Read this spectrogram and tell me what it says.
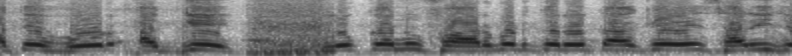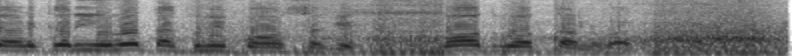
ਅਤੇ ਹੋਰ ਅੱਗੇ ਲੋਕਾਂ ਨੂੰ ਫਾਰਵਰਡ ਕਰੋ ਤਾਂ ਕਿ ਇਹ ਸਾਰੀ ਜਾਣਕਾਰੀ ਉਹਨਾਂ ਤੱਕ ਵੀ ਪਹੁੰਚ ਸਕੇ। ਬਹੁਤ ਬਹੁਤ ਧੰਨਵਾਦ।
